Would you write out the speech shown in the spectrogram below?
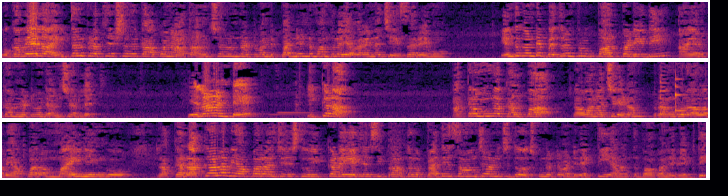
ఒకవేళ ఇతను ప్రత్యక్షంగా కాకుండా అతను అనుచరులు ఉన్నటువంటి పన్నెండు మందిలో ఎవరైనా చేశారేమో ఎందుకంటే బెదిరింపులకు పాల్పడేది ఆ వెనకాల ఉన్నటువంటి అనుచరులే. ఎలా అంటే ఇక్కడ అక్రమంగా కల్ప రవాణా చేయడం రంగురాల వ్యాపారం మైనింగ్ రకరకాల వ్యాపారాలు చేస్తూ ఇక్కడ ఏజెన్సీ ప్రాంతంలో ప్రతి సంవత్సరం నుంచి దోచుకున్నటువంటి వ్యక్తి ఈ అనంతబాబు అనే వ్యక్తి.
